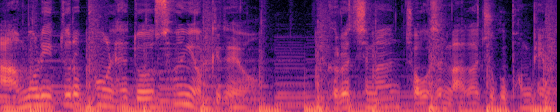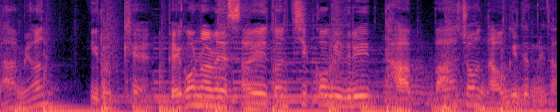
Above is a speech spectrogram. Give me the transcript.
아무리 뚜러펑을 해도 소용이 없게 돼요. 그렇지만 저것을 막아주고 펌핑을 하면 이렇게 배관 안에 쌓여있던 찌꺼기들이 다 빠져나오게 됩니다.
